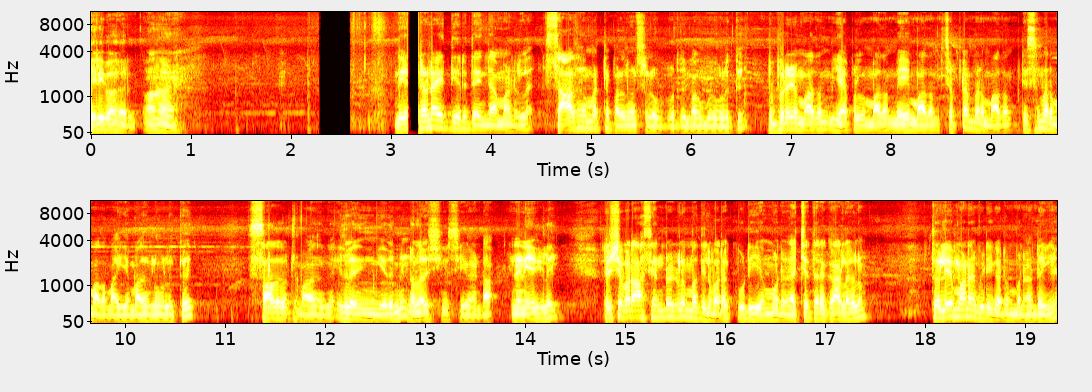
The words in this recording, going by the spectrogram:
தெளிவாக இருக்கும் இந்த இரண்டாயிரத்தி இருபத்தி ஐந்தாம் ஆண்டில் சாதகமற்ற பலன்கள் செலவு பொறுத்து உங்களுக்கு பிப்ரவரி மாதம் ஏப்ரல் மாதம் மே மாதம் செப்டம்பர் மாதம் டிசம்பர் மாதம் ஆகிய மாதங்கள் உங்களுக்கு சாதகற்ற மாதங்கள் இதில் நீங்கள் எதுவுமே நல்ல விஷயம் செய்ய வேண்டாம். இந்த நேர்களை ரிஷபராசி என்பர்களும் அதில் வரக்கூடிய மூன்று நட்சத்திரக்காரர்களும் துல்லியமான வீடியோ கட்டும் நன்றிங்க.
